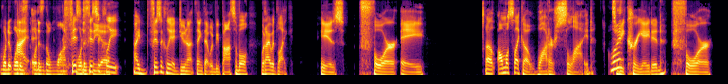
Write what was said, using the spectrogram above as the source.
What what is I- what is the want? phys- what is the uh, physically, I physically, I do not think that would be possible. What I would like is for a, uh, almost like a water slide to be created for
